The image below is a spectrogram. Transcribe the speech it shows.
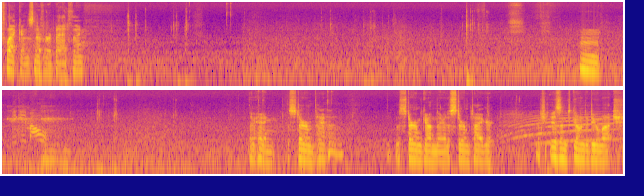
flat gun's never a bad thing. Hmm. They're hitting the Sturm the Sturm gun there, the Sturm Tiger, which isn't going to do much.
